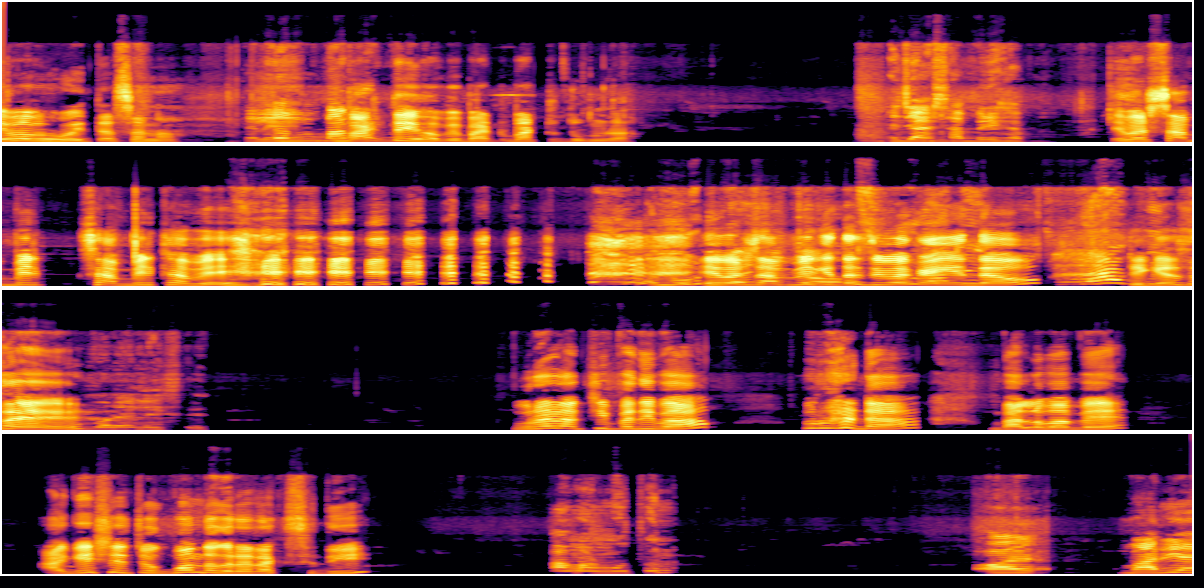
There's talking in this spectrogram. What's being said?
এভাবে হইতাছে না। তাহলে বাটতেই হবে বাট বাটো তোমরা। যা সাবরি খাবে। এবার সাব্বির সাব্বির খাবে। এবার সাব্বিরকে তাসিমা খাইয়ে দাও ঠিক আছে? পুরাটা চিপা দিবা পুরাটা ভালোভাবে। আগে সে চোখ বন্ধ করে রাখছে দি। আমার মতন। মারিয়া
